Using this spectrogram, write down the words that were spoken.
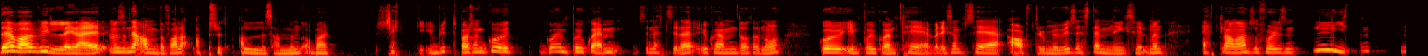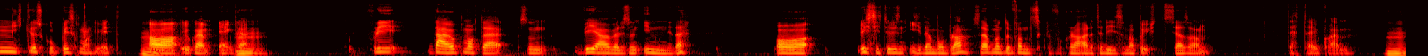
Det var ville greier. Men sånn, jeg anbefaler absolutt alle sammen å bare sjekke ut. Bare sånn, gå, ut, gå inn på UKM sin nettside, ukm.no. Gå inn på UKM TV, liksom. Se aftermovie, se stemningsfilmen. Et eller annet. Så får du liksom liten, mikroskopisk smakebit Mm. av UKM, egentlig. Mm. Fordi det er jo på en måte sånn Vi er jo veldig sånn inni det. Og vi sitter liksom i den bobla, så det er på en måte vanskelig å forklare til de som er på utsida sånn Dette er UKM. Mm.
